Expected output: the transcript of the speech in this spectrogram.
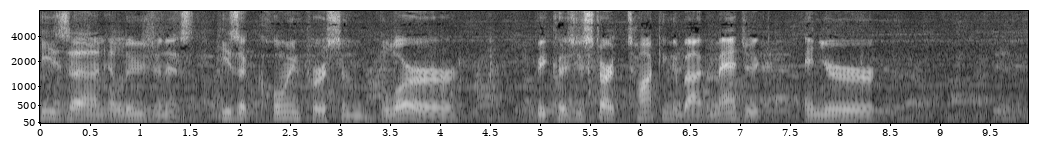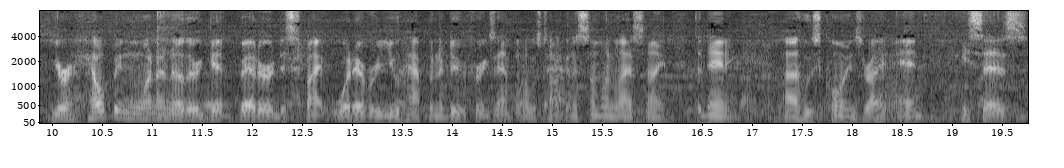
he's an illusionist, he's a coin person blur because you start talking about magic, and you're you're helping one another get better despite whatever you happen to do. For example, I was talking to someone last night, to Danny, uh, who's coins, right? And he says,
